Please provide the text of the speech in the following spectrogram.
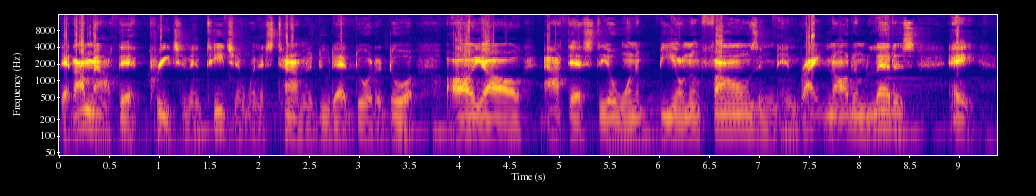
that I'm out there preaching and teaching when it's time to do that door to door. All y'all out there still want to be on them phones and, and writing all them letters. Hey,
